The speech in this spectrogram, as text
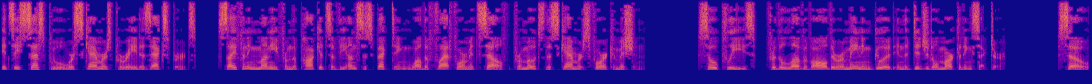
It's a cesspool where scammers parade as experts, siphoning money from the pockets of the unsuspecting while the platform itself promotes the scammers for a commission. So please, for the love of all the remaining good in the digital marketing sector. So,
